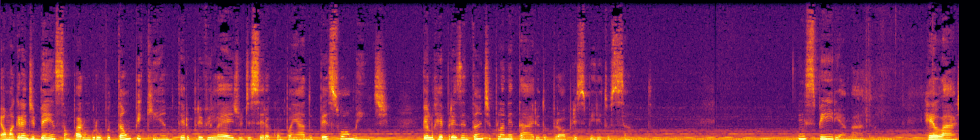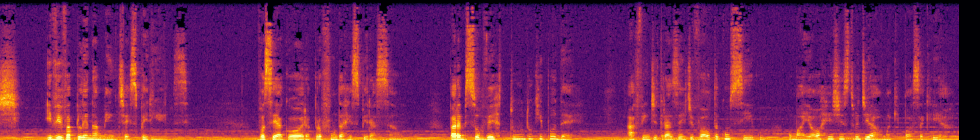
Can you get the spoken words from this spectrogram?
É uma grande bênção para um grupo tão pequeno ter o privilégio de ser acompanhado pessoalmente pelo representante planetário do próprio Espírito Santo. Inspire, amado, relaxe e viva plenamente a experiência. Você agora aprofunda a respiração para absorver tudo o que puder, a fim de trazer de volta consigo o maior registro de alma que possa criar.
